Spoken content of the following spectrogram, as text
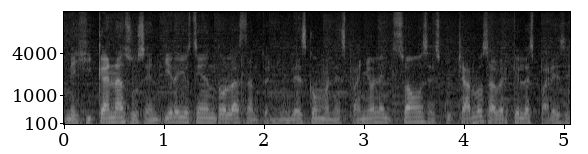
mexicana su sentir, ellos tienen rolas tanto en inglés como en español, entonces vamos a escucharlos a ver qué les parece.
